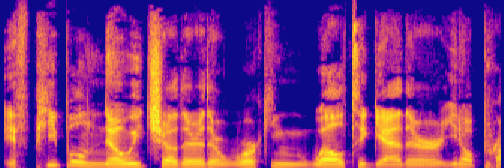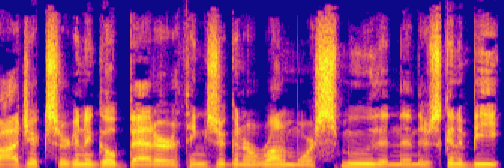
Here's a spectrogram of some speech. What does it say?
if people know each other they're working well together you know projects are going to go better things are going to run more smooth and then there's going to be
